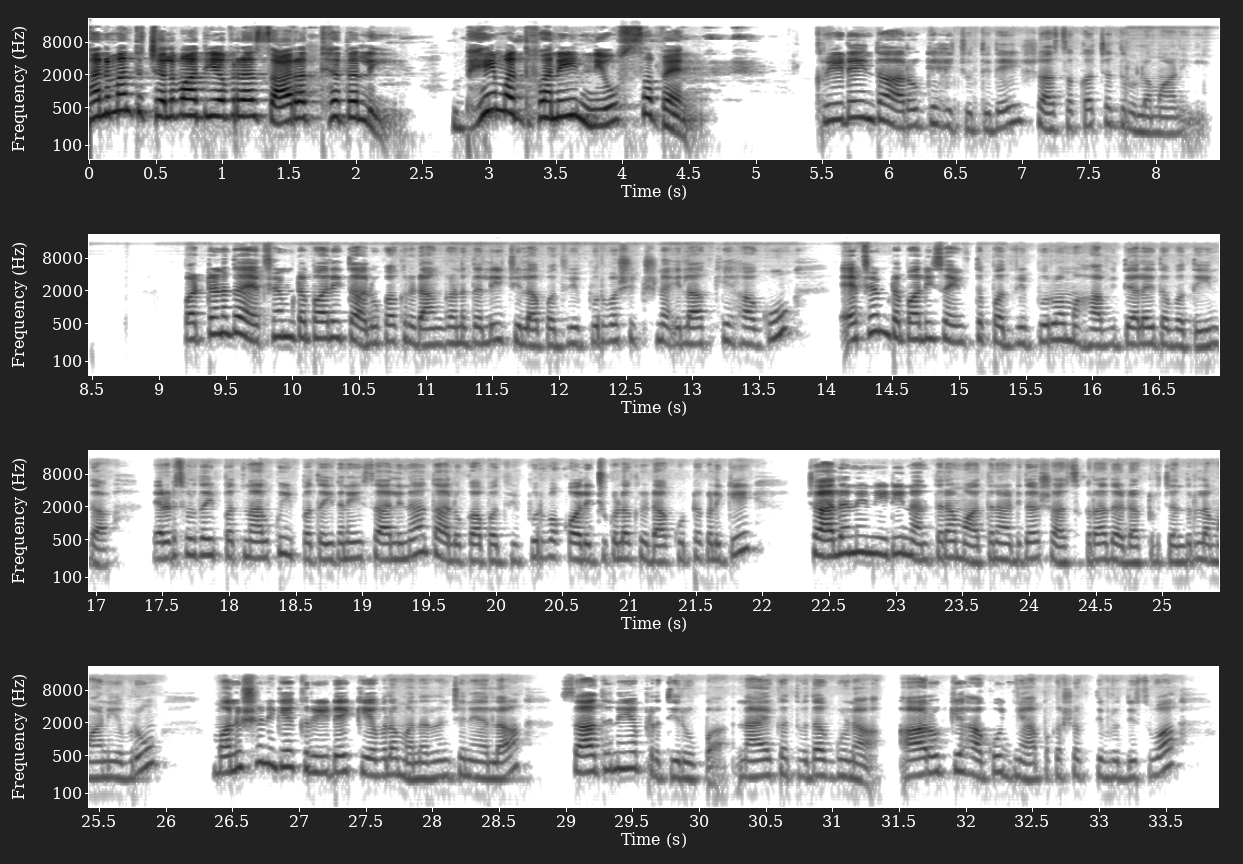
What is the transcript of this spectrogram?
ಹನುಮಂತ್ ಚಲವಾದಿಯವರ ಸಾರಥ್ಯದಲ್ಲಿ ಭೀಮಧ್ವನಿ news seven. ಕ್ರೀಡೆಯಿಂದ ಆರೋಗ್ಯ ಹೆಚ್ಚುತ್ತಿದೆ, ಶಾಸಕ ಚಂದ್ರುಲಮಾಣಿ. ಪಟ್ಟಣದ ಎಫ್ಎಂ ಡಬಾಲಿ ತಾಲೂಕಾ ಕ್ರೀಡಾಂಗಣದಲ್ಲಿ ಜಿಲ್ಲಾ ಪದವಿ ಪೂರ್ವ ಶಿಕ್ಷಣ ಇಲಾಖೆ ಹಾಗೂ ಎಫ್ಎಂ ಡಬಾಲಿ ಸಂಯುಕ್ತ ಪದವಿ ಪೂರ್ವ ಮಹಾವಿದ್ಯಾಲಯದ ವತಿಯಿಂದ ಎರಡು ಸಾವಿರದ ಇಪ್ಪತ್ನಾಲ್ಕು ಇಪ್ಪತ್ತೈದನೇ ಸಾಲಿನ ತಾಲೂಕಾ ಪದವಿ ಪೂರ್ವ ಕಾಲೇಜುಗಳ ಕ್ರೀಡಾಕೂಟಗಳಿಗೆ ಚಾಲನೆ ನೀಡಿ ನಂತರ ಮಾತನಾಡಿದ ಶಾಸಕರಾದ ಡಾಕ್ಟರ್ ಚಂದ್ರುಲಮಾಣಿ ಲಮಾಣಿಯವರು ಮನುಷ್ಯನಿಗೆ ಕ್ರೀಡೆ ಕೇವಲ ಮನರಂಜನೆಯಲ್ಲ ಸಾಧನೆಯ ಪ್ರತಿರೂಪ, ನಾಯಕತ್ವದ ಗುಣ, ಆರೋಗ್ಯ ಹಾಗೂ ಜ್ಞಾಪಕ ಶಕ್ತಿ ವೃದ್ಧಿಸುವ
